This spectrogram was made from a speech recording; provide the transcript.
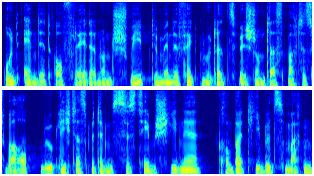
und endet auf Rädern und schwebt im Endeffekt nur dazwischen. Und das macht es überhaupt möglich, das mit dem System Schiene kompatibel zu machen.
